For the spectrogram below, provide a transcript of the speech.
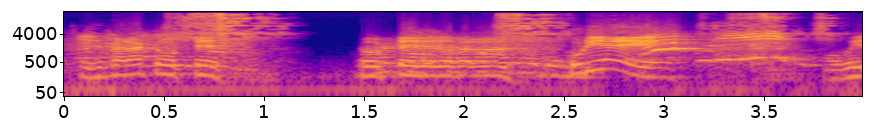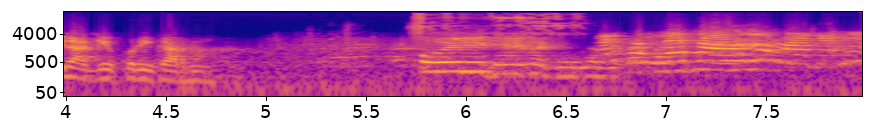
ਤੁਸੀਂ ਪਹਿਲਾਂ ਟੋਟੇ ਟੋਟੇ ਦੇ ਦੋ ਪਹਿਲਾਂ। ਕੁੜੀਏ ਉਹ ਵੀ ਲੱਗੀ ਕੁੜੀ ਕਰਨ। ਕੋਈ ਨਹੀਂ ਖੇਡ ਲੱਗੇਗਾ ਥੱਲੇ ਤਾਂ ਆਉਣਾ ਮੈਂ ਕਹਿੰਦੀ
